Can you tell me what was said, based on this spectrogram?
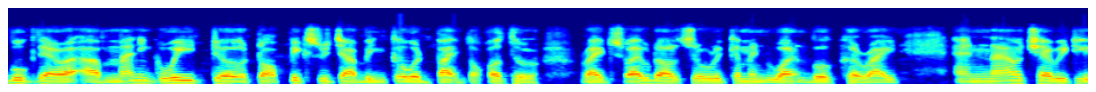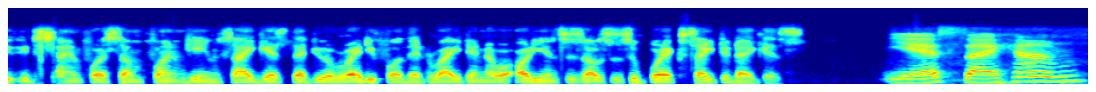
book, there are uh, many great uh, topics which are being covered by the author, right? So I would also recommend one book, right? And now, Charity, it's time for some fun games. I guess that you are ready for that, right? And our audience is also super excited, I guess. Yes, I am.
